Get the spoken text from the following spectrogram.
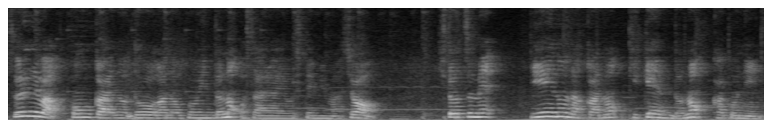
それでは今回の動画のポイントのおさらいをしてみましょう。1つ目家の中の危険度の確認。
